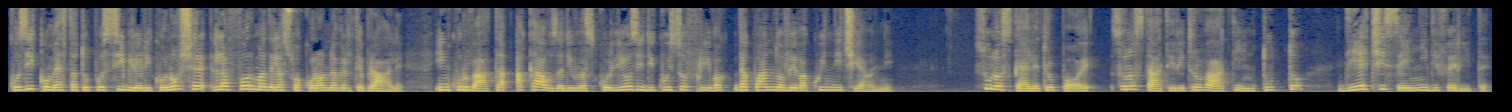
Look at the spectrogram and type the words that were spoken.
così come è stato possibile riconoscere la forma della sua colonna vertebrale, incurvata a causa di una scoliosi di cui soffriva da quando aveva 15 anni. Sullo scheletro poi sono stati ritrovati in tutto 10 segni di ferite,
